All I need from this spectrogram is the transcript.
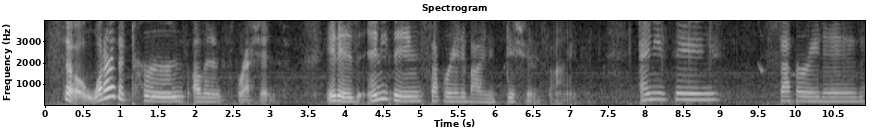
So, what are the terms of an expression? It is anything separated by an addition sign. Anything separated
